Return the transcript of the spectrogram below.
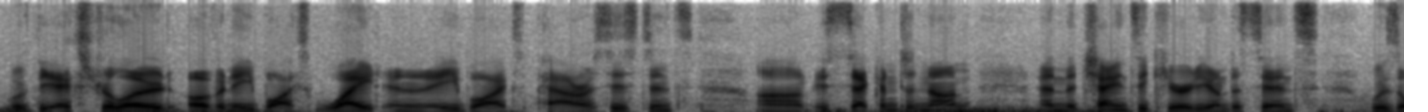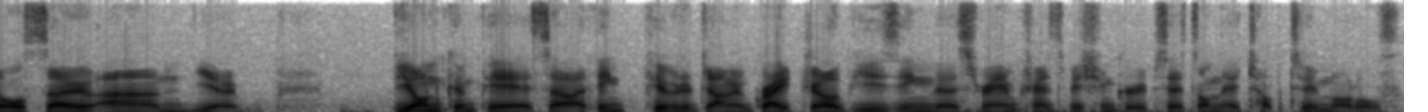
with the extra load of an e-bike's weight and an e-bike's power assistance um, is second to none. And the chain security on descents was also, um, you know, beyond compare. So I think Pivot have done a great job using the SRAM transmission group sets on their top two models.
